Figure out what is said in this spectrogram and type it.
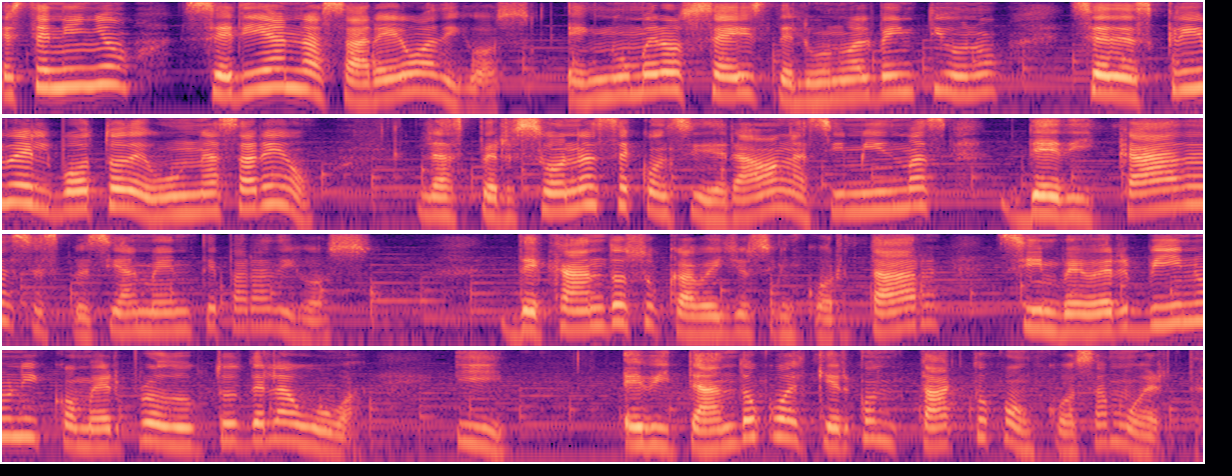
Este niño sería nazareo a Dios. En número 6 del 1 al 21 se describe el voto de un nazareo. Las personas se consideraban a sí mismas dedicadas especialmente para Dios, dejando su cabello sin cortar, sin beber vino ni comer productos de la uva y evitando cualquier contacto con cosa muerta.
